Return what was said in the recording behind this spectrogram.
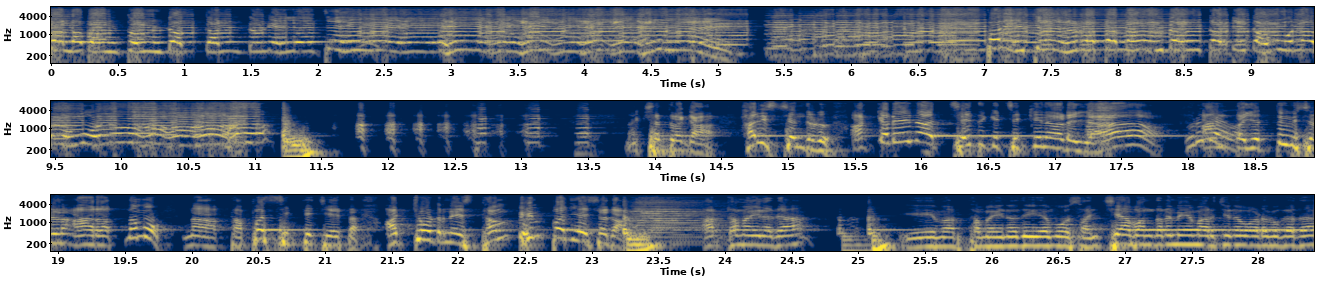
బలవంతుండొక్కండు నిలిచి. నక్షత్రక హరిశ్చంద్రుడు అక్కడే నా చేతికి చిక్కినాడయ్యా. అంత ఎత్తు విసిరిన ఆ రత్నము నా తపశక్తి చేత అచ్చోటనే స్తంభింపజేసదా. అర్థమైనదా? ఏమర్థమైనది? ఏమో సంఖ్యాబంధనమే మర్చిన వాడవు కదా.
